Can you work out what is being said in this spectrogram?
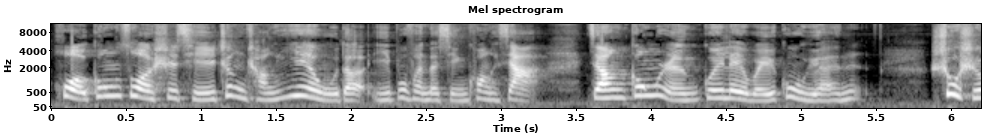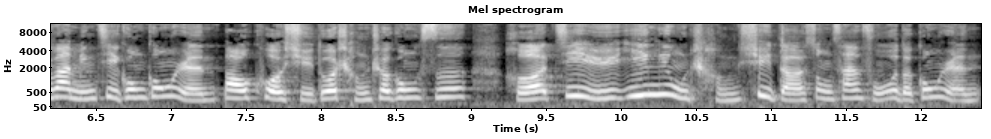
或工作是其正常业务的一部分的情况下，将工人归类为雇员。数十万名技工工人，包括许多乘车公司和基于应用程序的送餐服务的工人，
